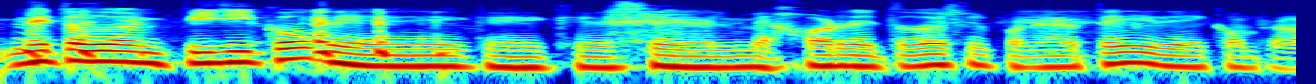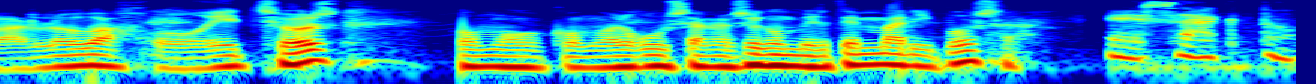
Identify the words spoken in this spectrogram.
método empírico, que, que- que es el mejor de todos, el ponerte y de comprobarlo bajo hechos, como, como el gusano se convierte en mariposa. Exacto.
